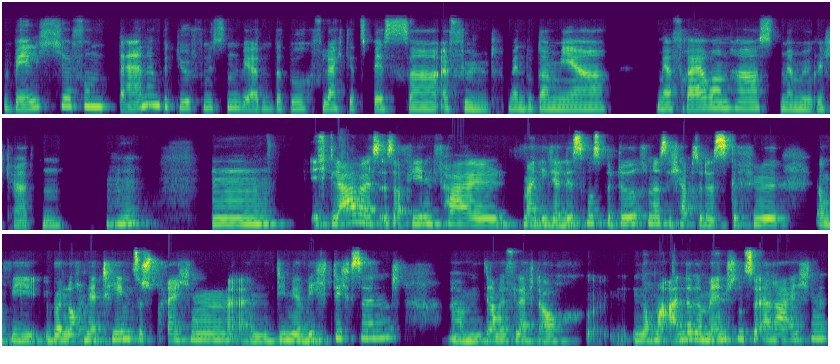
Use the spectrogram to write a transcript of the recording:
welche von deinen Bedürfnissen werden dadurch vielleicht jetzt besser erfüllt, wenn du da mehr, mehr Freiraum hast, mehr Möglichkeiten? Mhm. Mm, ich glaube, es ist auf jeden Fall mein Idealismusbedürfnis. Ich habe so das Gefühl, irgendwie über noch mehr Themen zu sprechen, ähm, die mir wichtig sind. Ähm, damit vielleicht auch nochmal andere Menschen zu erreichen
